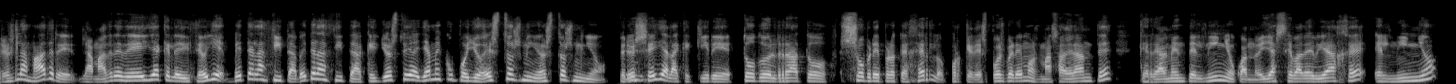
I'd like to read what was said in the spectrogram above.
Pero es la madre, la madre de ella que le dice, oye, vete a la cita, vete a la cita, que yo estoy allá, me cupo yo, esto es mío, esto es mío. Pero es mm. ella la que quiere todo el rato sobreprotegerlo, porque después veremos más adelante que realmente el niño, cuando ella se va de viaje, el niño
